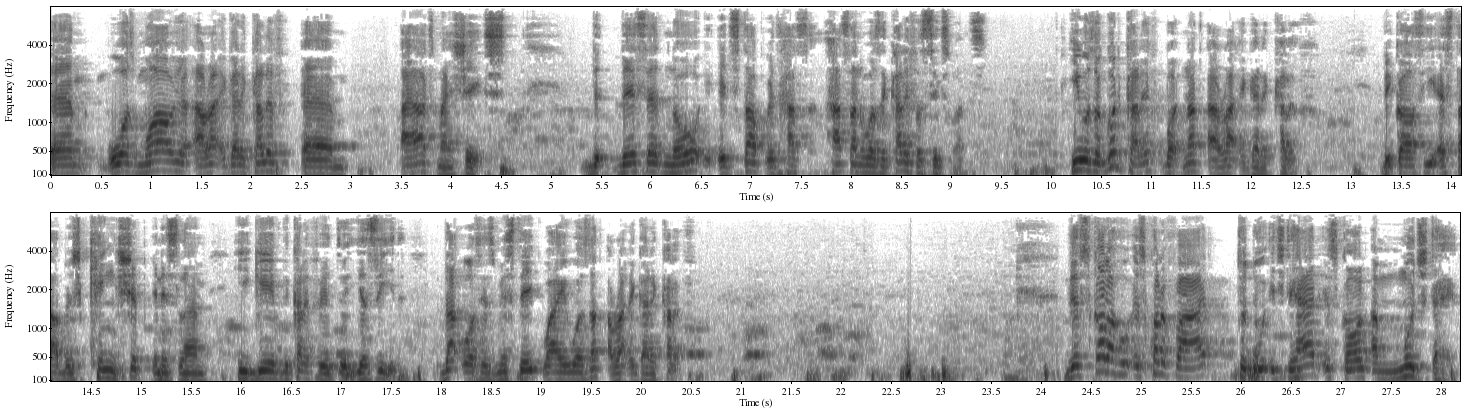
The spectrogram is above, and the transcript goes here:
Um, was Muawiyah a rightly guided caliph? Um, I asked my sheikhs. They said no, it stopped with Hassan. Hassan was a caliph for six months. He was a good caliph, but not a rightly guided caliph because he established kingship in Islam, he gave the caliphate to Yazid. That was his mistake, why he was not a guided caliph. The scholar who is qualified to do ijtihad is called a mujtahid.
